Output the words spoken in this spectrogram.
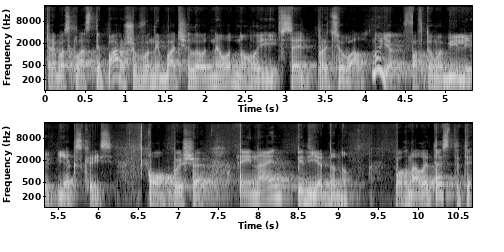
Треба скласти пару, щоб вони бачили одне одного і все працювало. Ну, як в автомобілі, як скрізь. О, пише A9 під'єднано. Погнали тестити.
